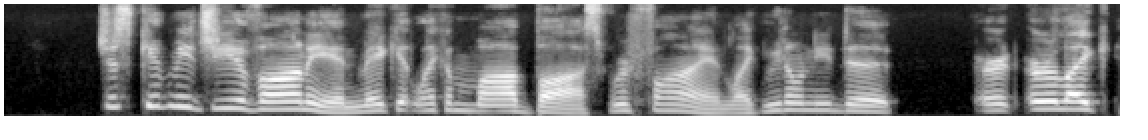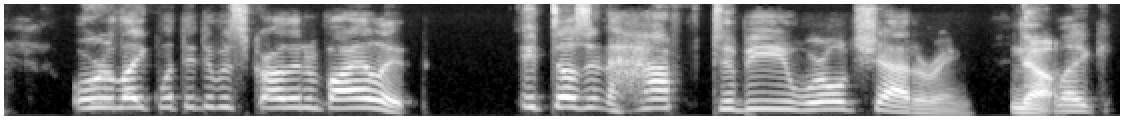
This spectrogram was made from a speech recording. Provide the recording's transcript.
just give me giovanni and make it like a mob boss. We're fine. Like we don't need to or or like or like what they did with scarlet and violet. It doesn't have to be world shattering. No, like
